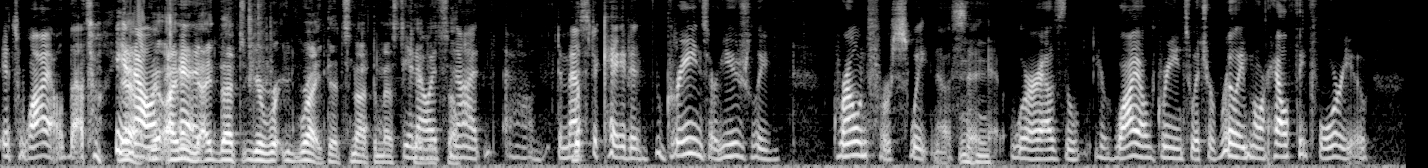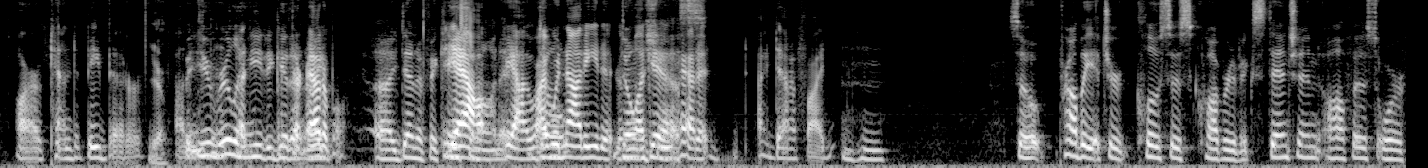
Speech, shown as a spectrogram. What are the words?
it's wild, that's, you yeah, know. no, I mean I, that you're right. That's not domesticated. You know, it's so. not, um, um, domesticated greens are usually grown for sweetness, uh, Mm-hmm. whereas the, your wild greens, which are really more healthy for you, are tend to be bitter. Yeah. Uh, But you really but- need to get they're an i- edible. identification Yeah, on it. yeah. I would Don't- eat it don't unless you guess. had it identified. So probably at your closest cooperative extension office or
